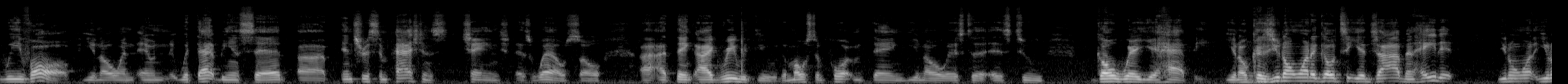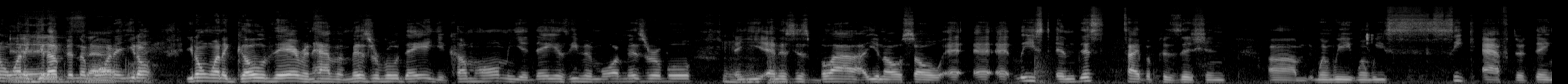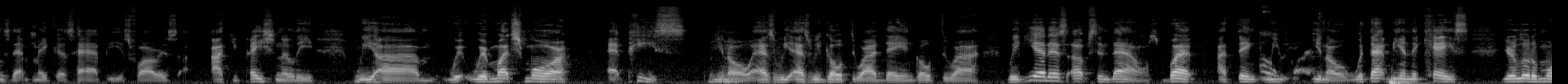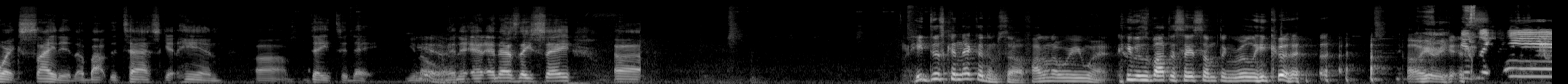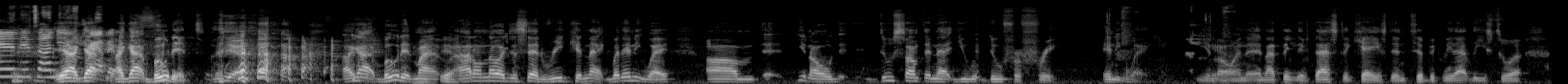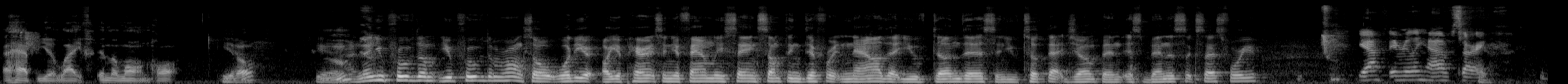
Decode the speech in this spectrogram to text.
We evolve, you know, and and with that being said, uh, interests and passions change as well. So uh, I think I agree with you. The most important thing, you know, is to is to go where you're happy, you know, because you don't want to go to your job and hate it. You don't want you don't want to get up in the morning. You don't you don't want to go there and have a miserable day and you come home and your day is even more miserable mm-hmm. and you and it's just blah you know so at, at least in this type of position um, when we when we seek after things that make us happy as far as occupationally we mm-hmm. um we, we're much more at peace you mm-hmm. know as we as we go through our day and go through our week yeah there's ups and downs but i think oh, we you know with that being the case you're a little more excited about the task at hand um, day to day. You know, yeah. and, and, and as they say, uh, he disconnected himself. I don't know where he went. He was about to say something really good. oh, here he is. He's like, and it's on yeah, you, I got I got booted. Yeah, I got booted. My yeah. I don't know. It just said reconnect. But anyway, um, you know, do something that you would do for free anyway you know and, and i think if that's the case then typically that leads to a, a happier life in the long haul you yeah. know yeah. Mm-hmm. and then you prove them you prove them wrong so what are your are your parents and your family saying something different now that you've done this and you took that jump and it's been a success for you yeah they really have sorry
